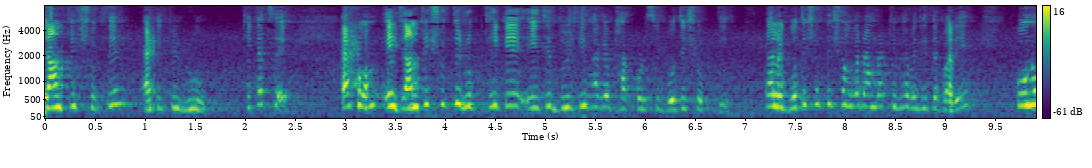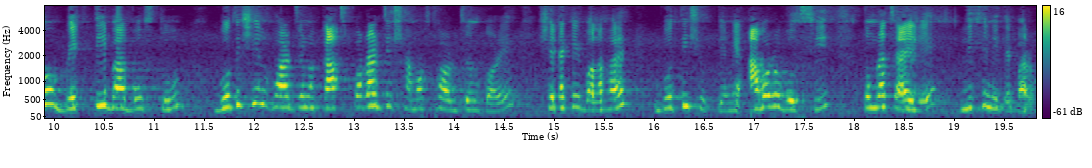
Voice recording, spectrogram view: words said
যান্ত্রিক শক্তির এক একটি রূপ, ঠিক আছে? এখন এই যান্ত্রিক শক্তির রূপ থেকে এই যে দুইটি ভাগে ভাগ করেছে গতিশক্তি, তাহলে গতিশক্তির সংজ্ঞাটা আমরা কীভাবে দিতে পারি? কোনো ব্যক্তি বা বস্তু গতিশীল হওয়ার জন্য কাজ করার যে সামর্থ্য অর্জন করে, সেটাকেই বলা হয় গতিশক্তি। আমি আবারও বলছি, তোমরা চাইলে লিখে নিতে পারো।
